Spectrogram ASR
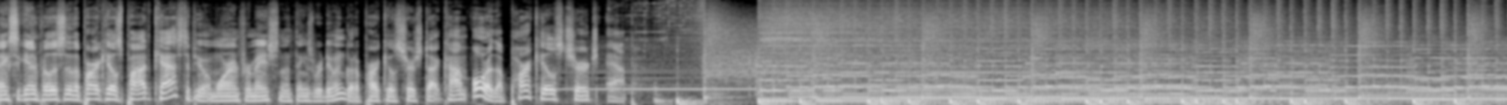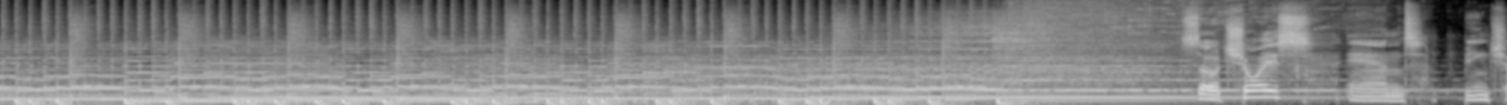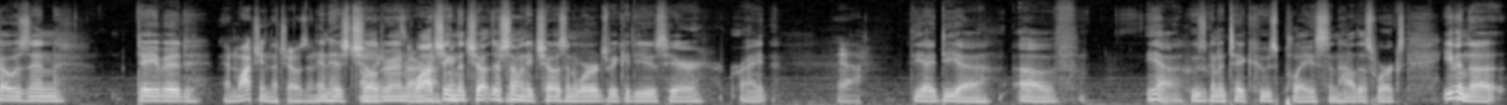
Thanks again for listening to the Park Hills Podcast. If you want more information on things we're doing, go to parkhillschurch.com or the Park Hills Church app. So, choice and being chosen, David And watching The Chosen. and his Oh, wait, children, sorry, watching the cho- there's so many chosen words we could use here, right? Yeah. The idea of yeah, who's going to take whose place and how this works. Even the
